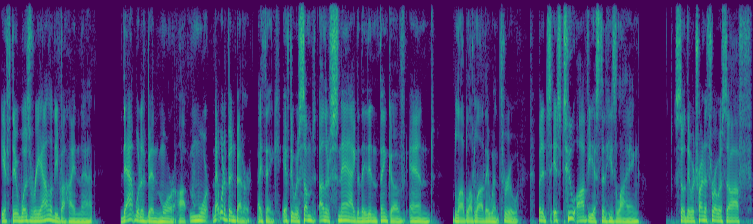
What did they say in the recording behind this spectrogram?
if there was reality behind that that would have been more more that would have been better i think. If there was some other snag that they didn't think of and blah blah blah they went through. But it's it's too obvious that he's lying. So they were trying to throw us off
